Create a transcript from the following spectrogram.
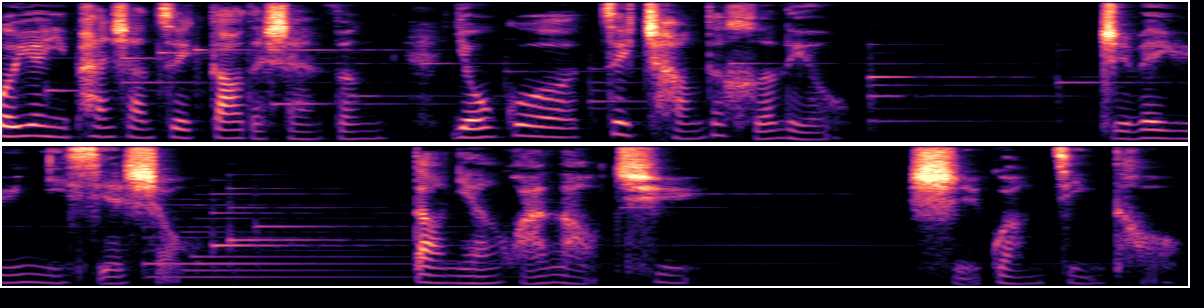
我愿意攀上最高的山峰游过最长的河流只为与你携手到年华老去时光尽头。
